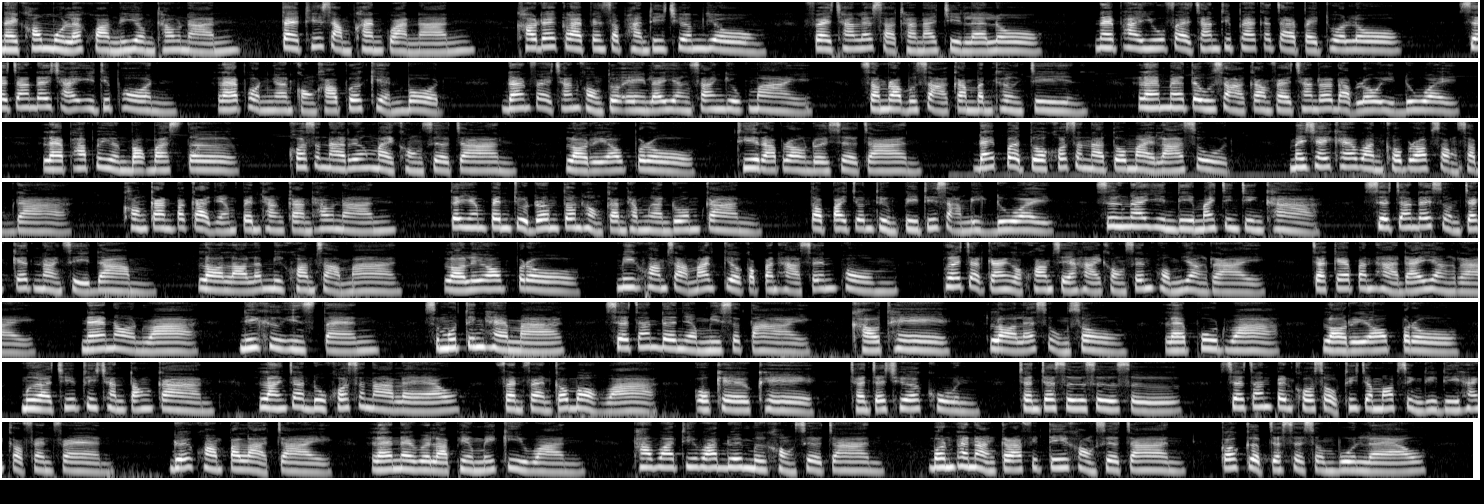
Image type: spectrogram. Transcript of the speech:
ในข้อมูลและความนิยมเท่านั้น แต่ที่สำคัญกว่านั้น เขาได้กลายเป็นสะพานที่เชื่อมโยง แฟชั่นและสาธารณจีนและโลก ในพายุแฟชั่นที่แพร่กระจายไปทั่วโลกเซียจันได้ใช้อิทธิพล และผลงานของเขาเพื่อเขียนบท ด้านแฟชั่นของตัวเองและยังสร้างยุคใหม่สำหรับอุตสาหกรรมบันเทิงจีน และแม้แต่อุตสาหกรรมแฟชั่นระดับโลกอีกด้วย และภาพยนตร์บล็อกบัสเตอร์ โฆษณาเรื่องใหม่ของเซียวจานลอรีอ l โปรที่รับรองโดยเซียวจาน ได้เปิดตัวโฆษณาตัวใหม่ล่าสุด ไม่ใช่แค่วันครบรอบสองสัปดาห์ ของการประกาศอย่างเป็นทางการเท่านั้น แต่ยังเป็นจุดเริ่มต้นของการทำงานร่วมกัน ต่อไปจนถึงปีที่ 3 อีกด้วย ซึ่งน่ายินดีมากจริง ๆ ค่ะเซียวจันได้สวมแจ็คเก็ตหนังสีดำหล่อเหลาและมีความสามารถลอรีอ l โปรมีความสามารถเกี่ยวกับปัญหาเส้นผม เพื่อจัดการกับความเสียหายของเส้นผมอย่างไร จะแก้ปัญหาได้อย่างไร แน่นอนว่า นี่คือ Instant Smoothing Hair Mark เซียจันเดินอย่างมีสไตล์ เขาเท หล่อและสูงส่ง และพูดว่า L'Oreal Pro มืออาชีพที่ฉันต้องการ หลังจากดูโฆษณาแล้ว แฟนๆ ก็บอกว่า โอเค โอเค ฉันจะเชื่อคุณ ฉันจะซื้อซื้อซื้อเซียจันเป็นโคศกที่จะมอบสิ่งดีๆ ให้กับแฟนๆ ด้วยความประหลาดใจ และในเวลาเพียงไม่กี่วันาพวาดที่วาดด้วยมือของเสือจาน บนผนังกราฟฟิตี้ของเสือจาน ก็เกือบจะเสร็จสมบูรณ์แล้ว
